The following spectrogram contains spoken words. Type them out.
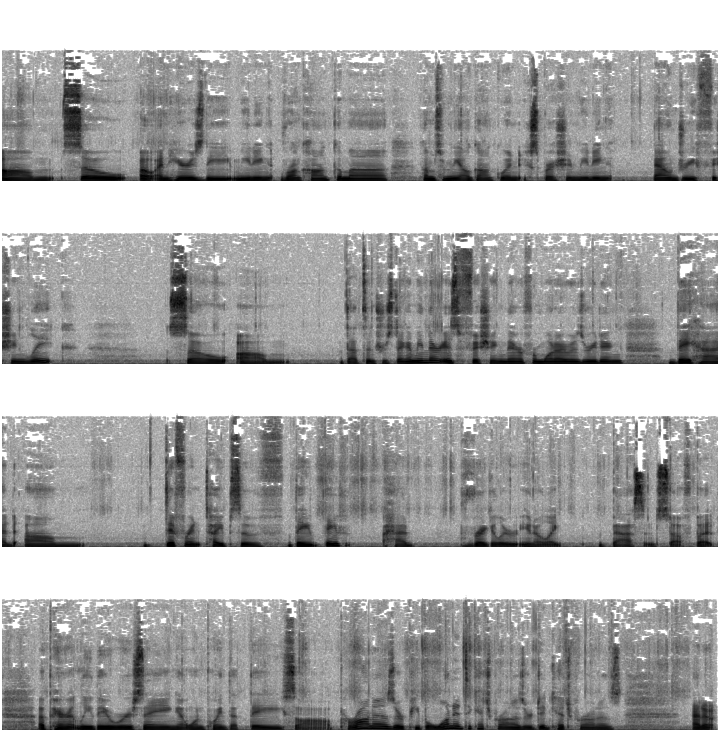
um, so oh and here's the meaning ronkonkoma comes from the Algonquin expression meaning boundary fishing lake. So um, that's interesting. I mean, there is fishing there from what I was reading. They had um, different types of they they've had regular you know like bass and stuff, but apparently they were saying at one point that they saw piranhas or people wanted to catch piranhas or did catch piranhas. I don't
